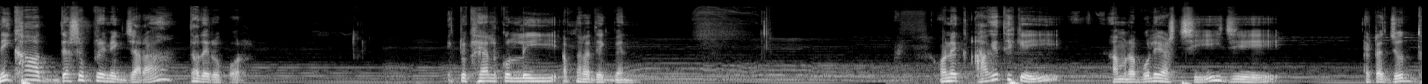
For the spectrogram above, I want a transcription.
নিখাত দেশপ্রেমিক যারা তাদের ওপর একটু খেয়াল করলেই আপনারা দেখবেন। অনেক আগে থেকেই আমরা বলে আসছি যে একটা যুদ্ধ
